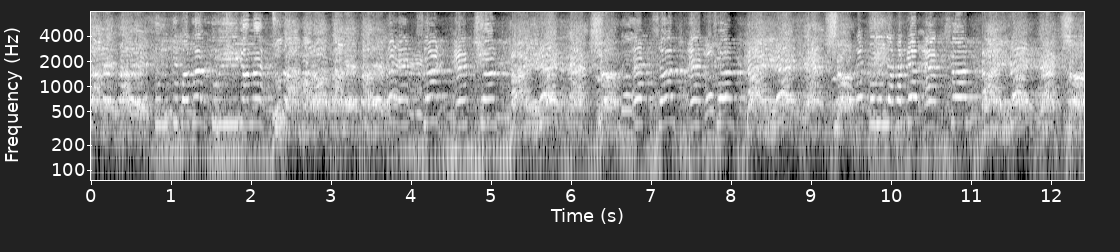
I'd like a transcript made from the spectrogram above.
তালে তালে। দুর্নীতিবাজার দুই গেলে। জুতা মারো তালে তালে। Action action direct action action action direct action দলিল লেখকের অ্যাকশন ডাইরেক্ট অ্যাকশন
